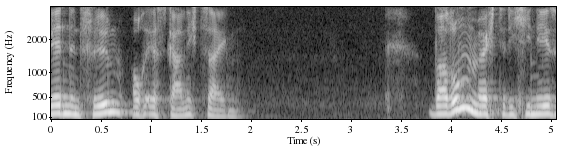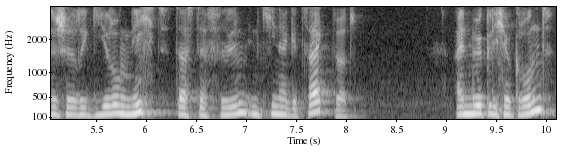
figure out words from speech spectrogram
werden den Film auch erst gar nicht zeigen. Warum möchte die chinesische Regierung nicht, dass der Film in China gezeigt wird? Ein möglicher Grund?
